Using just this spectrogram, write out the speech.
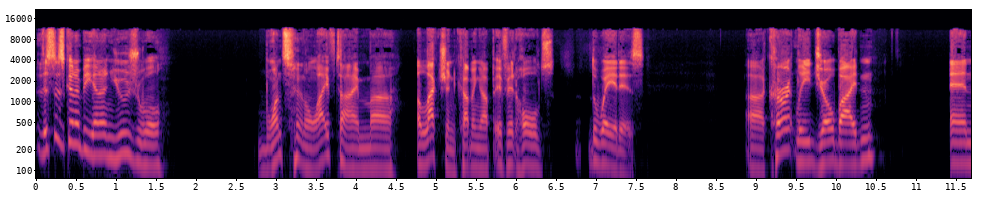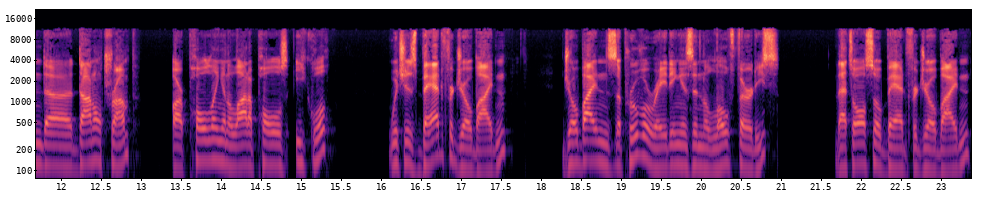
this is going to be an unusual, once in a lifetime uh, election coming up if it holds the way it is. Uh, currently, Joe Biden and uh, Donald Trump are polling in a lot of polls equal, which is bad for Joe Biden. Joe Biden's approval rating is in the low 30s. That's also bad for Joe Biden.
